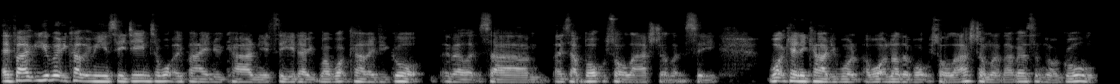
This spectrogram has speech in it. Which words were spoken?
if I you were to come to me and say, James, I want to buy a new car, and you say, right, well, what car have you got? Well, it's um, it's a Vauxhall Astra, let's say. What kind of car do you want? I want another Vauxhall Astra. I'm like that. That's not a goal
